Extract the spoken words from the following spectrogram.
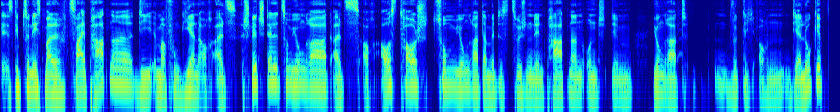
es gibt zunächst mal zwei Partner, die immer fungieren auch als Schnittstelle zum Jungrat, als auch Austausch zum Jungrat, damit es zwischen den Partnern und dem Jungrat wirklich auch einen Dialog gibt.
